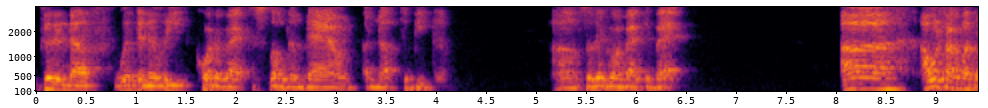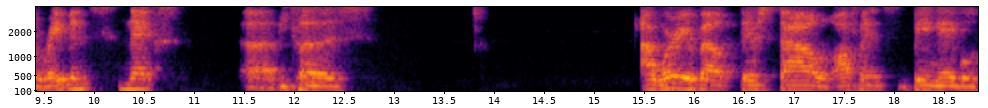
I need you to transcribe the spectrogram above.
good enough with an elite quarterback to slow them down enough to beat them. Um, so they're going back to back. Uh, I want to talk about the Ravens next uh, because I worry about their style of offense being able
